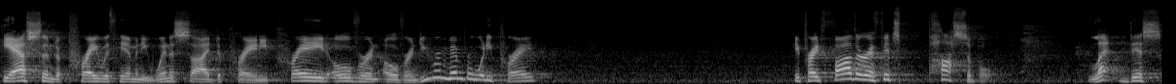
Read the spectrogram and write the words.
he asked them to pray with him, and he went aside to pray, and he prayed over and over. And do you remember what he prayed? He prayed, Father, if it's possible, let this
